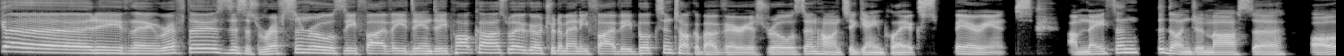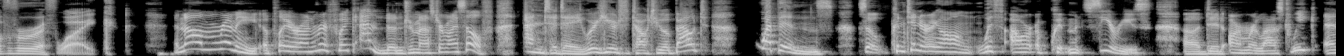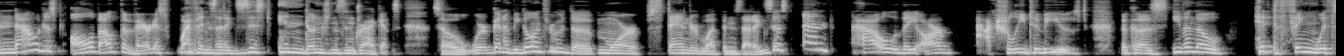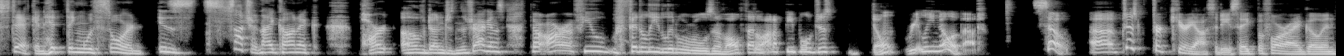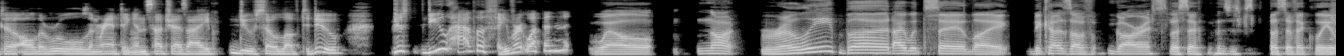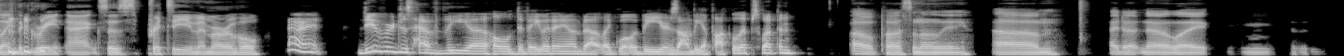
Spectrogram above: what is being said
Good evening, Rifters. This is Rifts and Rules, the 5e D&D podcast where we go through the many 5e books and talk about various rules and enhance your gameplay experience. I'm Nathan, the Dungeon Master of Riftwake. And I'm Remy, a player on Riftwake and Dungeon Master myself. And today we're here to talk to you about weapons. So, continuing on with our equipment series, uh, did armor last week, and now just all about the various weapons that exist in Dungeons and Dragons. So, we're going to be going through the more standard weapons that exist and how they are actually to be used. Because even though hit thing with stick and hit thing with sword is such an iconic part of Dungeons and Dragons, there are a few fiddly little rules involved that a lot of people just don't really know about. So, uh, just for curiosity's sake, before I go into all the rules and ranting and such as I do so love to do, just do you have a favorite weapon? Well, not really, but I would say like because of Gareth specific- specifically, like the Great Axe is pretty memorable. All right. Do you ever just have the uh, whole debate with anyone about like what would be your zombie apocalypse weapon? Oh, personally, um, I don't know. Like, mm,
